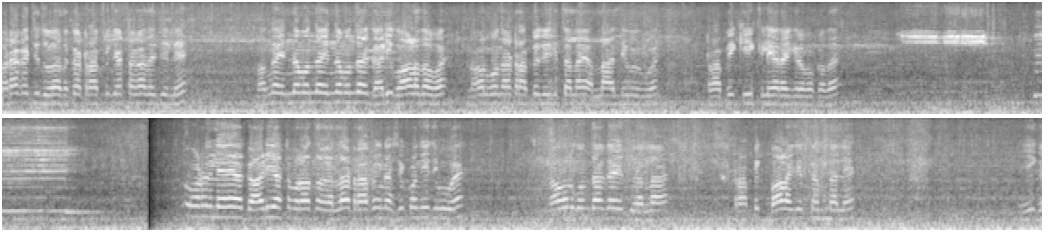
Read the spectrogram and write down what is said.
ಬರಾಕತ್ತಿದ್ವು. ಅದಕ್ಕೆ ಟ್ರಾಫಿಕ್ ಎಷ್ಟು ಆಗದೈತಿ ಇಲ್ಲಿ? ಹಂಗೆ ಇನ್ನ ಮುಂದೆ ಇನ್ನ ಮುಂದೆ ಗಾಡಿ ಭಾಳ ಅದಾವೆ. ನಾಲ್ಕೊಂದು ಟ್ರಾಫಿಕ್ ಆಗಿತ್ತಲ್ಲ ಎಲ್ಲ ಅಲ್ಲಿ ಹೋಗಿ ಟ್ರಾಫಿಕ್ ಈಗ ಕ್ಲಿಯರ್ ಆಗಿರ್ಬೇಕದ ನೋಡ್ರಿ ಗಾಡಿ ಅಷ್ಟು ಬರತ್ತಾವ. ಎಲ್ಲ ಟ್ರಾಫಿಕ್ನ ಸಿಕ್ಕೊಂಡಿದ್ದೀವಿ ನವಲ್ಗೊಂದಾಗ ಇದ್ವು ಎಲ್ಲ. ಟ್ರಾಫಿಕ್ ಭಾಳ ಆಗಿತ್ತು ಅಂತಲ್ಲಿ ಈಗ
